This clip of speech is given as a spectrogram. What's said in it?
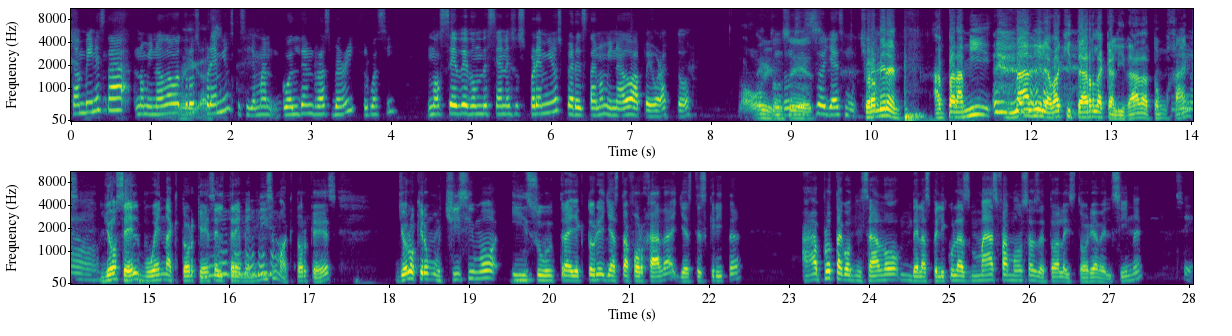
También está nominado a otros premios que se llaman Golden Raspberry, algo así. No sé de dónde sean esos premios, pero está nominado a peor actor. entonces, eso ya es mucho. Pero miren, Ah, para mí, nadie le va a quitar la calidad a Tom Hanks. Yo sé el buen actor que es, el tremendísimo actor que es. Yo lo quiero muchísimo y su trayectoria ya está forjada, ya está escrita. Ha protagonizado de las películas más famosas de toda la historia del cine. Sí.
